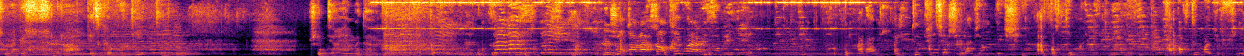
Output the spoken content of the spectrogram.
Qu'est-ce que vous dites? Je ne dis rien, madame. Le jour de l'argenterie, vous l'avez oublié? Oui, madame. Allez tout de suite chercher la viande des chiens. Apportez-moi une aiguille. Apportez-moi du fil.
